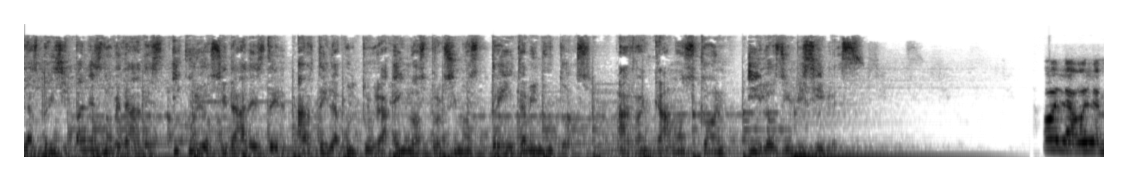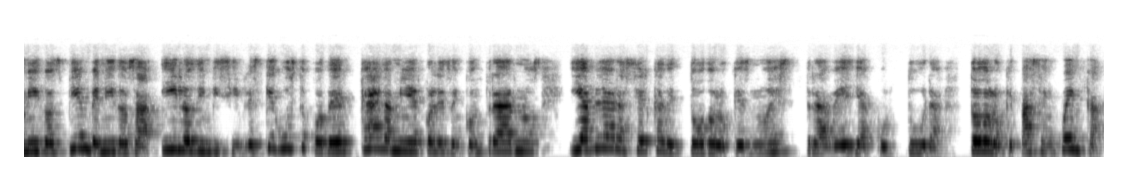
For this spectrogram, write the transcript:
las principales novedades y curiosidades del arte y la cultura en los próximos 30 minutos. Arrancamos con Hilos Invisibles. Hola, hola amigos, bienvenidos a Hilos Invisibles. Qué gusto poder cada miércoles encontrarnos y hablar acerca de todo lo que es nuestra bella cultura, todo lo que pasa en Cuenca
